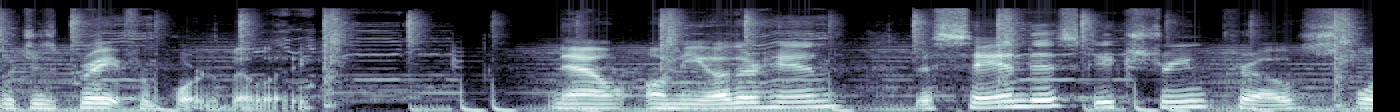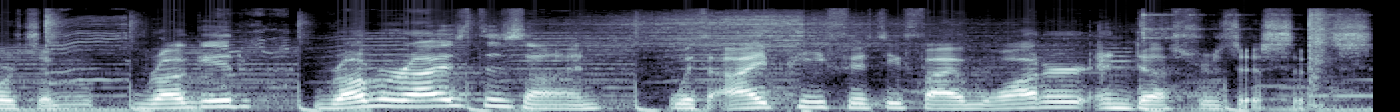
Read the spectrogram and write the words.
which is great for portability. Now, on the other hand, the SanDisk Extreme Pro sports a rugged, rubberized design with IP55 water and dust resistance.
